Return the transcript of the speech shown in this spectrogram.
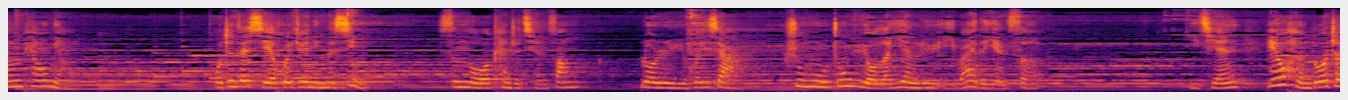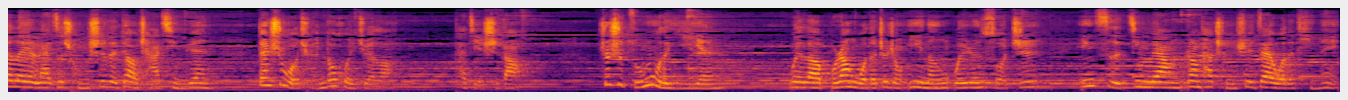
香飘渺，我正在写回绝您的信。森罗看着前方，落日余晖下，树木终于有了艳绿以外的颜色。以前也有很多这类来自虫师的调查请愿，但是我全都回绝了。他解释道：“这是祖母的遗言，为了不让我的这种异能为人所知，因此尽量让它沉睡在我的体内。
